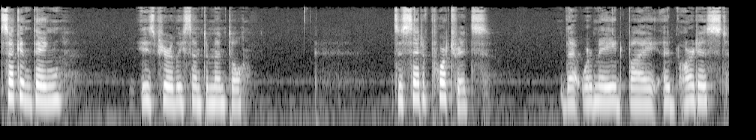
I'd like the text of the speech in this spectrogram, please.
Second thing is purely sentimental. It's a set of portraits that were made by an artist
